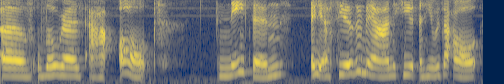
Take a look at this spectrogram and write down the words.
of Low Res at Alt, Nathan. Yes, he is a man. He and he was at Alt.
